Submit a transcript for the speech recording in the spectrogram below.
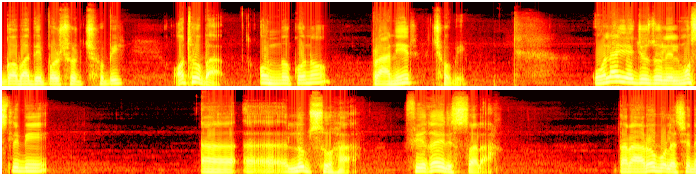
গবাদি পশুর ছবি অথবা অন্য কোনো প্রাণীর ছবি। ওলা ইয়াজুজুলিল মুসলিমি লুবসুহা ফি গাইর সালাহ। তারা আরও বলেছেন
